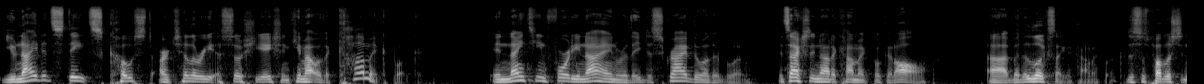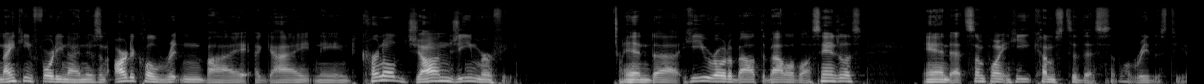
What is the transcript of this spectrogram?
United States Coast Artillery Association came out with a comic book in 1949 where they described the weather balloon. It's actually not a comic book at all, uh, but it looks like a comic book. This was published in 1949. There's an article written by a guy named Colonel John G. Murphy. And uh, he wrote about the Battle of Los Angeles. And at some point, he comes to this. I'll read this to you.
